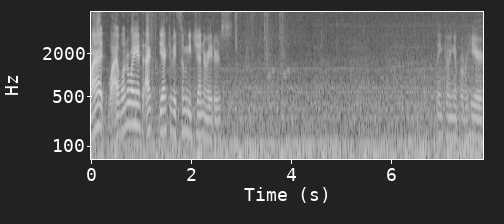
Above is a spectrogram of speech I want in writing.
Why, why? I wonder why you have to act deactivate so many generators. Thing coming up over here.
